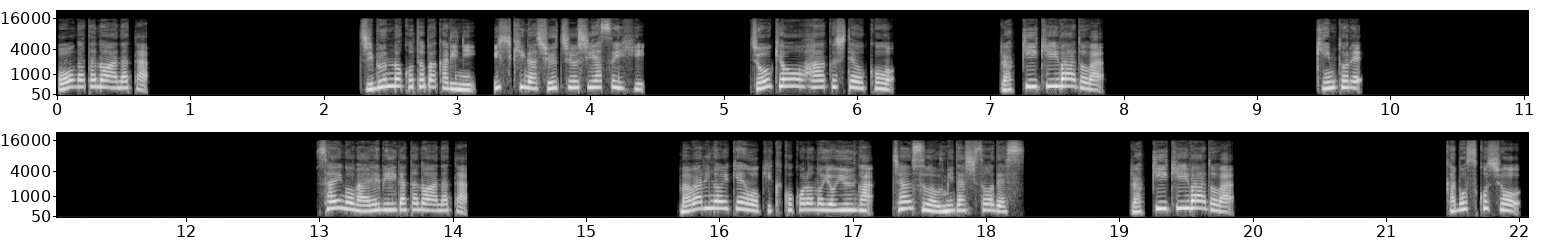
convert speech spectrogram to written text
大型のあなた。自分のことばかりに意識が集中しやすい日。状況を把握しておこう。ラッキーキーワードは、筋トレ。最後は AB 型のあなた。周りの意見を聞く心の余裕がチャンスを生み出しそうです。ラッキーキーワードは、かぼす胡椒。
